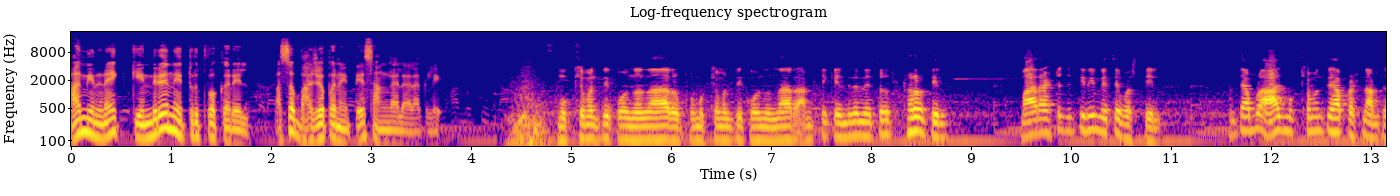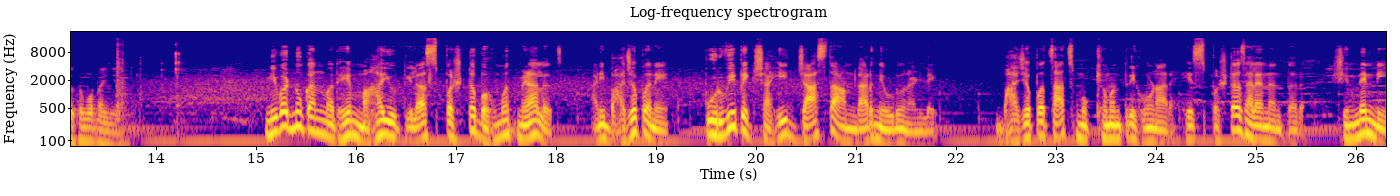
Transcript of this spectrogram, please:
हा निर्णय केंद्रीय नेतृत्व करेल असं भाजप नेते सांगायला लागले. मुख्यमंत्री कोण होणार उपमुख्यमंत्री कोण होणार आमचे केंद्रीय नेतृत्व ठरवतील. महाराष्ट्राचे तिन्ही नेते बसतील. आणि त्यामुळे आज मुख्यमंत्री हा प्रश्न आमच्यासमोर नाही आहे निवडणुकांमध्ये महायुतीला स्पष्ट बहुमत मिळालंच आणि भाजपने पूर्वीपेक्षाही जास्त आमदार निवडून आणले. भाजपचाच मुख्यमंत्री होणार हे स्पष्ट झाल्यानंतर शिंदेंनी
